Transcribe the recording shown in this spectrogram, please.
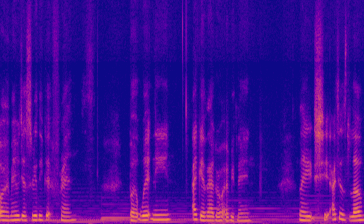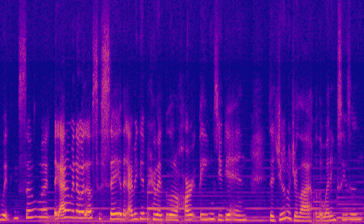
or maybe just really good friends. But Whitney, I give that girl everything. Like she, I just love Whitney so much. Like I don't even know what else to say. Like I be giving her like the little heart things you get in the June or July for the wedding season.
